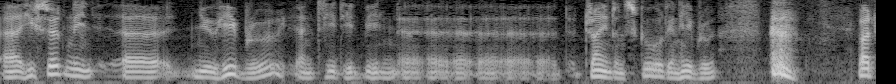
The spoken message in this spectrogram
Uh, he certainly uh, knew Hebrew, and he'd, he'd been uh, trained and schooled in Hebrew. but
